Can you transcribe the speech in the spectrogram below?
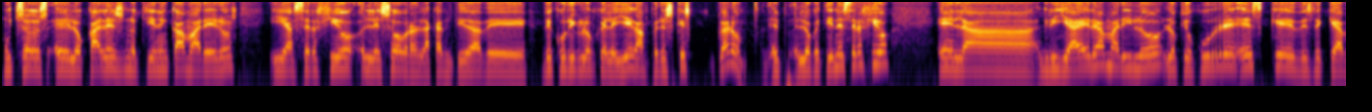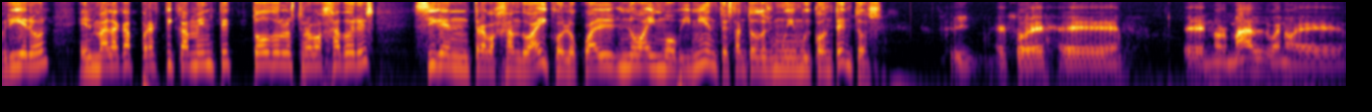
muchos eh, locales no tienen camareros y a Sergio le sobran la cantidad de, de currículum que le llegan, pero es que es, claro, el- lo que tiene Sergio en la grillaera Marilo, lo que ocurre es que desde que abrieron en Málaga prácticamente todos los trabajadores siguen trabajando ahí, con lo cual no hay movimiento, están todos muy muy contentos. Sí, eso es. eh, es normal, bueno, eh,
